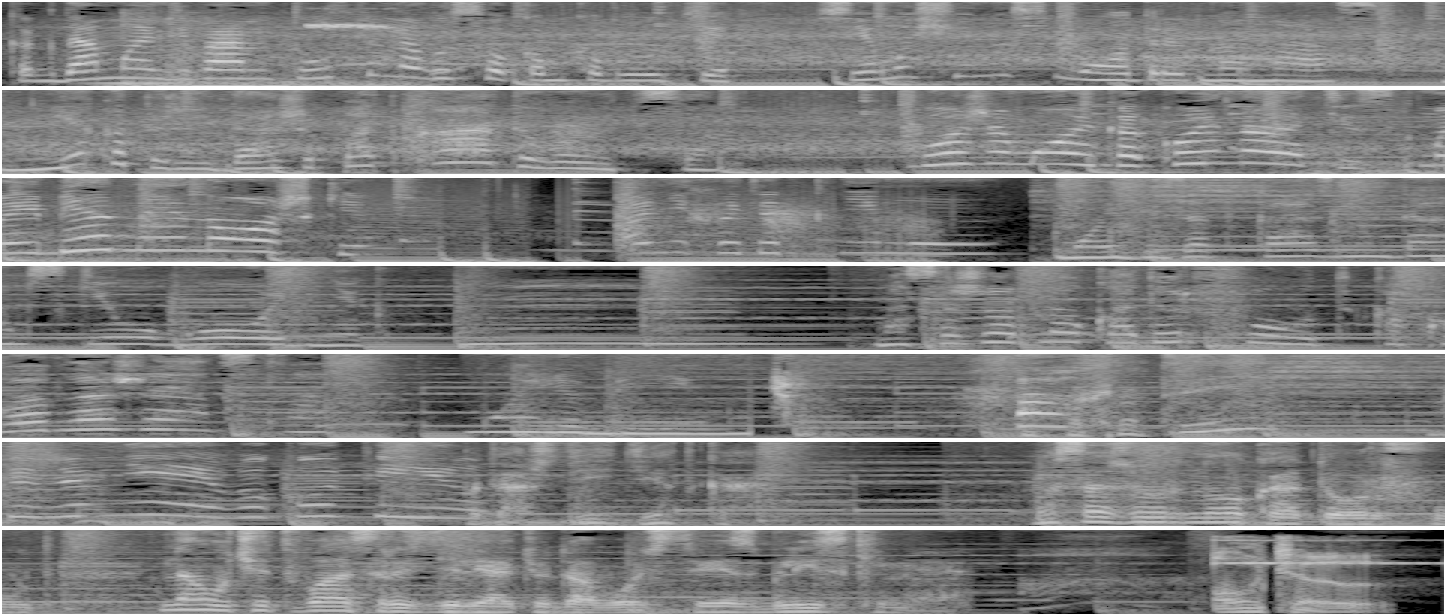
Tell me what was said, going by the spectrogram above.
Когда мы одеваем туфли на высоком каблуке, все мужчины смотрят на нас. Некоторые даже подкатываются. Боже мой, какой натиск! Мои бедные ножки! Они хотят к нему. Мой безотказный дамский угодник. М-м-м. Массажер. Какое блаженство. Мой любимый. Ах ты! Ты же мне его купил. Подожди, детка. Массажер ног Фуд научит вас разделять удовольствие с близкими. Auto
